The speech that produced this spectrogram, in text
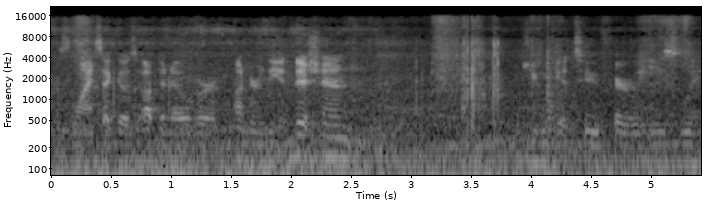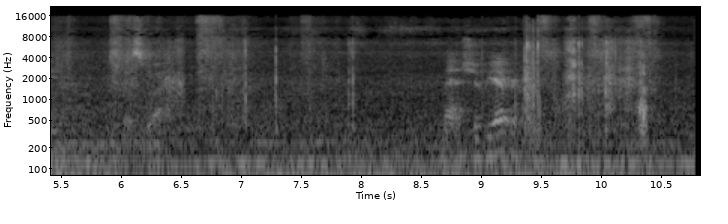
This line set goes up and over under the addition, which you can get to fairly easily this way. That should be everything.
